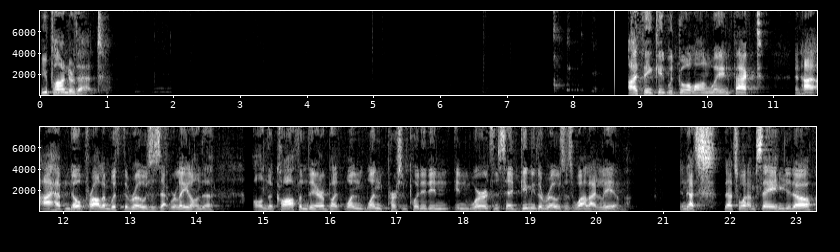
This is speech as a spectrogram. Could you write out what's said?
You ponder that. I think it would go a long way. In fact, and I, I, have no problem with the roses that were laid on the on the coffin there, but one, one person put it in, in words and said, Give me the roses while I live. And that's that's what I'm saying, you know.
